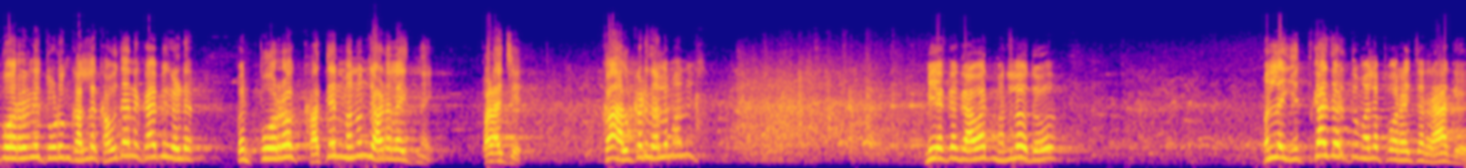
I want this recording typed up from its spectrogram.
पोराने तोडून खाल्लं खाऊ द्या ना काय बिघडलं? पण पोरं खातेन म्हणून झाडं लाईत नाही फळाचे. का हलकट झालं माणूस? मी एका गावात म्हणलो होतो म्हणलं इतका जर तुम्हाला पोरायचा राग आहे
